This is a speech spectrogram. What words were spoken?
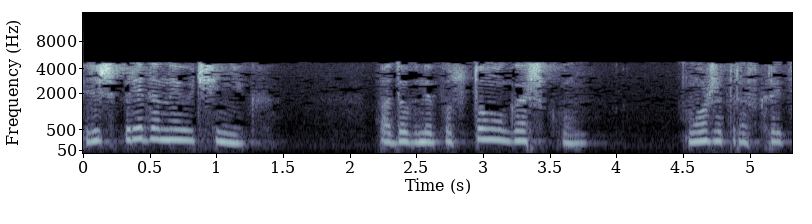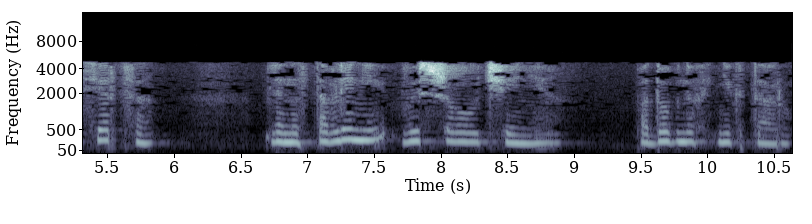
Лишь преданный ученик, подобный пустому горшку, может раскрыть сердце для наставлений высшего учения, подобных нектару.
